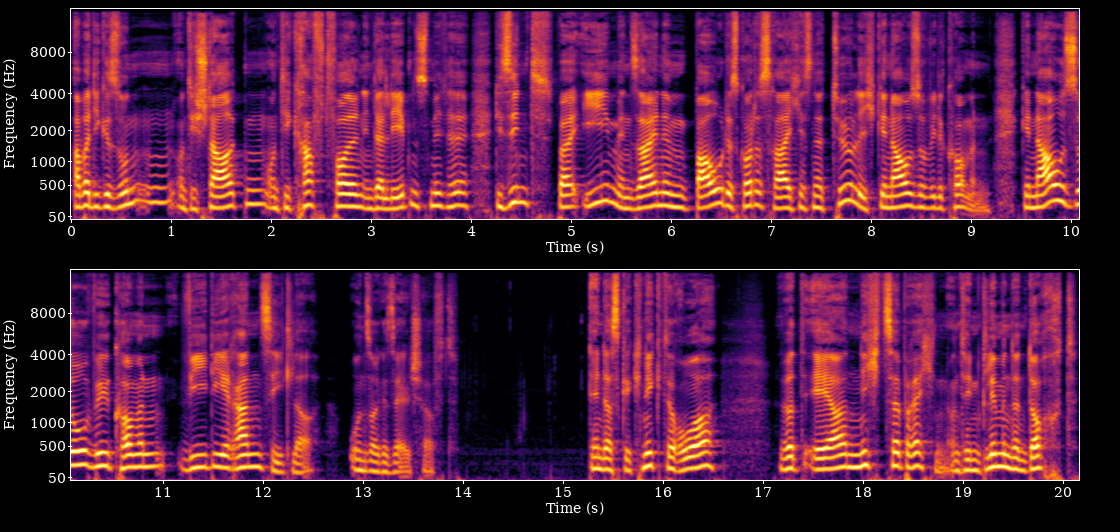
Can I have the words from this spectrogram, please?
Aber die Gesunden und die Starken und die Kraftvollen in der Lebensmitte, die sind bei ihm in seinem Bau des Gottesreiches natürlich genauso willkommen, genauso willkommen wie die Randsiedler unserer Gesellschaft. Denn das geknickte Rohr wird er nicht zerbrechen und den glimmenden Docht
